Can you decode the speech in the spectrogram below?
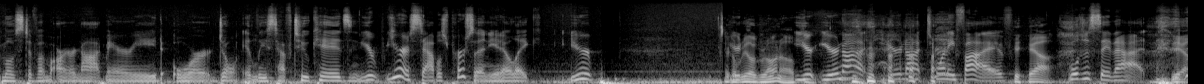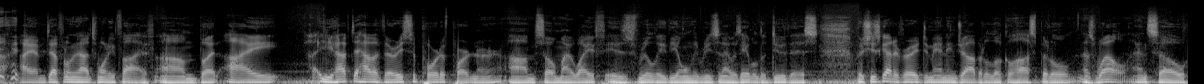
most of them are not married or don't at least have two kids, and you're you're an established person. You know, like you're Like a You're- real grown up. you're you're not you're not 25. yeah. We'll just say that. yeah, I am definitely not 25. Um, but I, you have to have a very supportive partner. Um, so my wife is really the only reason I was able to do this. But she's got a very demanding job at a local hospital as well, and so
